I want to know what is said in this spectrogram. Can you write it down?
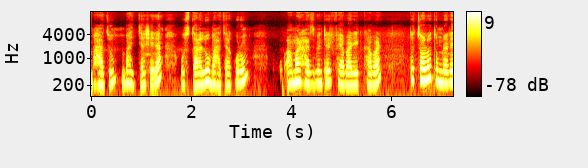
ভাজুম, ভাজ্যা সেরা। উস্তা, আলু ভাজা করুম। আমার হাজব্যান্ডের ফেভারিট খাবার। তো চলো তোমরা রে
